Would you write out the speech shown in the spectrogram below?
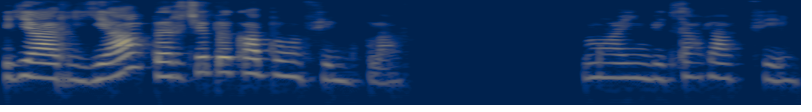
iar ea percepe ca pe un film, clar. M-a invitat la film.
